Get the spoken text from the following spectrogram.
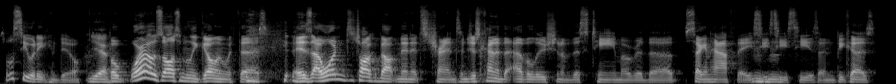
So we'll see what he can do. Yeah. But where I was ultimately going with this is I wanted to talk about minutes trends and just kind of the evolution of this team over the second half of the ACC Mm-hmm. season because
